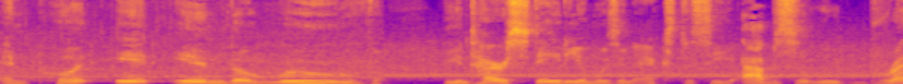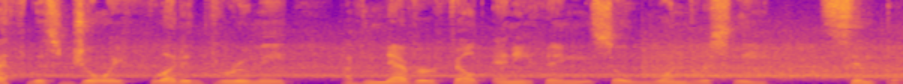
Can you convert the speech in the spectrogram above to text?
and put it in the Louvre. The entire stadium was in ecstasy. Absolute breathless joy flooded through me. I've never felt anything so wondrously simple.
